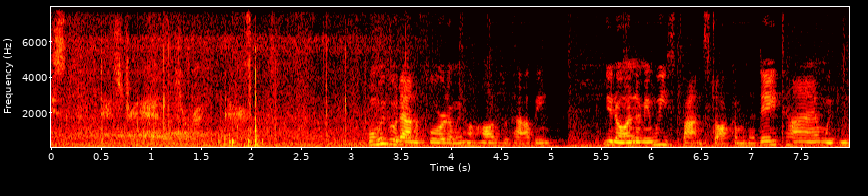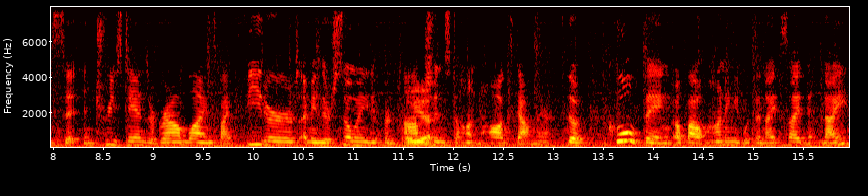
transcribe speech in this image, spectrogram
He's dead straight ahead. You're right there. when we go down to Florida and we hunt hogs with Hoppy, you know, and I mean, we spot and stalk them in the daytime. We can sit in tree stands or ground blinds by feeders. I mean, there's so many different Oh, yeah. options to hunting hogs down there. The cool thing about hunting it with the night sight at night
